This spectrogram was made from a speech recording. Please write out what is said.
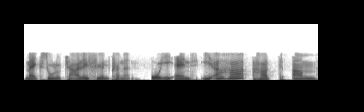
Mike Solo Charlie führen können. OE1 IAH hat am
